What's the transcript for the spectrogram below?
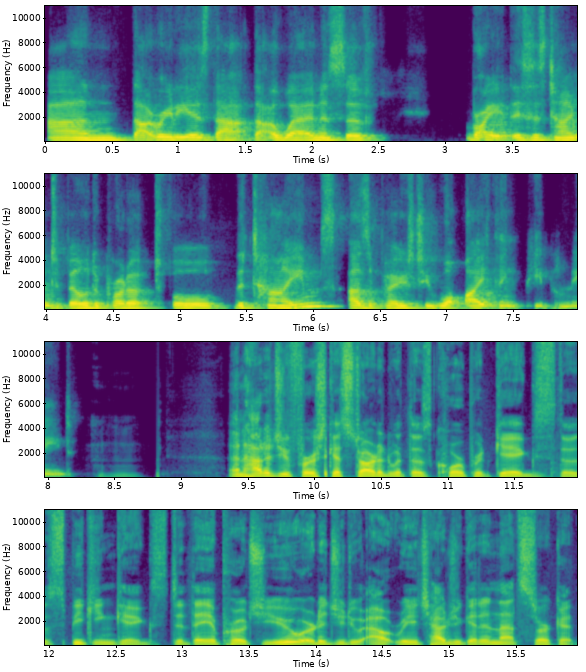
And that really is that that awareness of right, this is time to build a product for the times as opposed to what I think people need. Mm-hmm. And how did you first get started with those corporate gigs, those speaking gigs? Did they approach you or did you do outreach? How did you get in that circuit?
